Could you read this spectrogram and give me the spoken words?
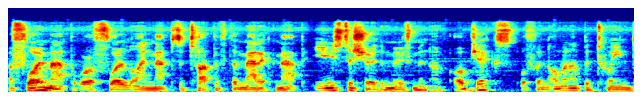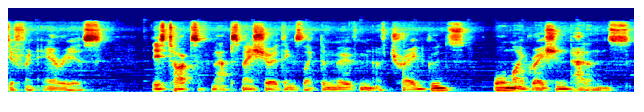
A flow map or a flowline map is a type of thematic map used to show the movement of objects or phenomena between different areas. These types of maps may show things like the movement of trade goods or migration patterns.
